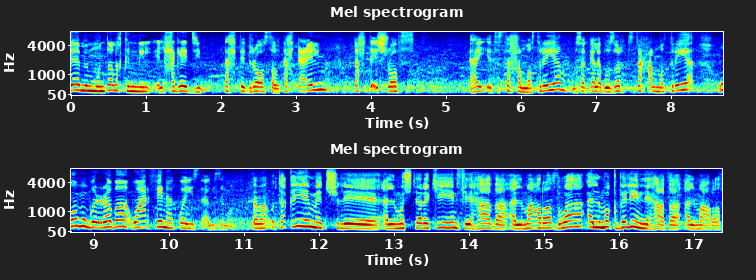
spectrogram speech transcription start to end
ده من منطلق إن الحاجات دي تحت دراسة وتحت علم وتحت إشراف هيئة الصحة المصرية مسجلة بوزارة الصحة المصرية ومجربة وعارفينها كويس قوي زي ما تمام. وتقييمك للمشتركين في هذا المعرض والمقبلين لهذا المعرض.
